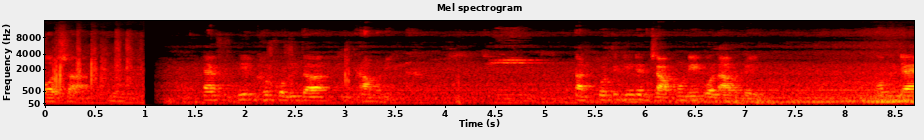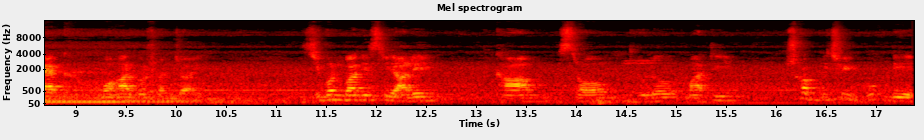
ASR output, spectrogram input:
বর্ষা। এক দীর্ঘ কবিতা ভ্রামণিক তার প্রতিদিনের যাপনে ও লাভে কবিতা এক মহার্ঘ সঞ্চয়। জীবনবাদী শ্রী আলী, ঘাম, শ্রম, ধুলো, মাটি সব কিছুই বুক দিয়ে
